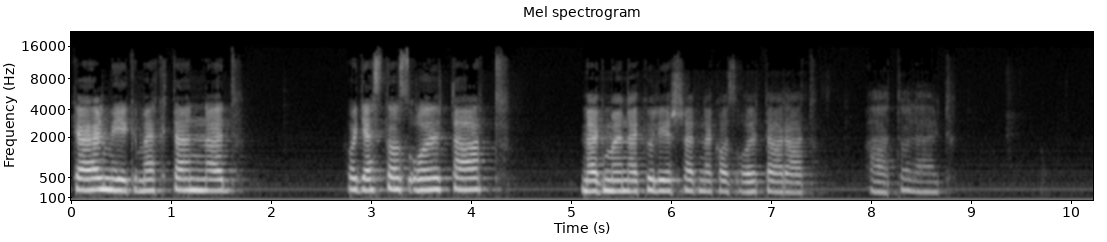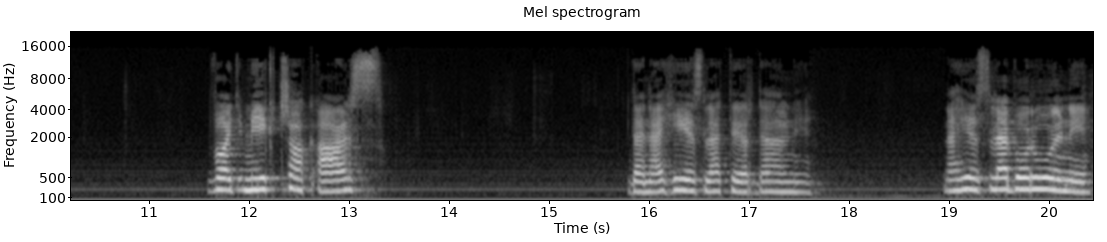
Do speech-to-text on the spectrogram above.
kell még megtenned, hogy ezt az oltárt, megmenekülésednek az oltárát átöleld. Vagy még csak állsz, de nehéz letérdelni, nehéz leborulni.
